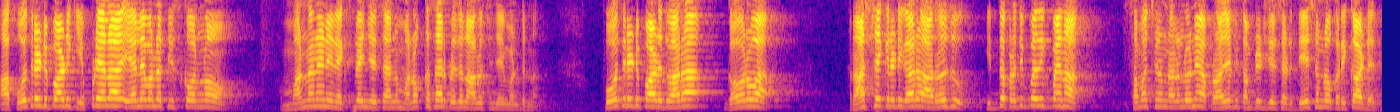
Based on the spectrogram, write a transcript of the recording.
ఆ పోతిరెడ్డిపాడుకి ఎప్పుడు ఎలా ఏ లెవెల్లో తీసుకోవాలనో మొన్ననే నేను ఎక్స్ప్లెయిన్ చేశాను. మరొక్కసారి ప్రజలను ఆలోచన చేయమంటున్నా. పోతిరెడ్డిపాడు ద్వారా గౌరవ రాజశేఖర రెడ్డి గారు ఆ రోజు యుద్ధ ప్రతిపదిక పైన సంవత్సరం నెలలోనే ఆ ప్రాజెక్ట్ని కంప్లీట్ చేశాడు. దేశంలో ఒక రికార్డ్ అది.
